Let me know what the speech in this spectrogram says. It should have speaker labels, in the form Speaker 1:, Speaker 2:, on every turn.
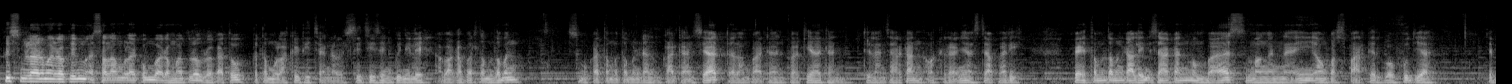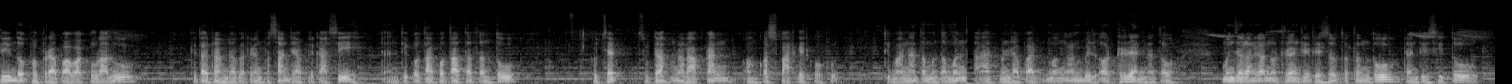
Speaker 1: Bismillahirrahmanirrahim. Assalamualaikum warahmatullahi wabarakatuh. Ketemu lagi di channel Siji Pinilih. Apa kabar teman-teman? Semoga teman-teman dalam keadaan sehat Dalam keadaan bahagia dan dilancarkan orderannya setiap hari. Oke teman-teman kali ini saya akan membahas mengenai ongkos parkir GoFood ya. Jadi untuk beberapa waktu lalu Kita sudah mendapatkan pesan di aplikasi Dan di kota-kota tertentu Gojek sudah menerapkan ongkos parkir GoFood Di mana teman-teman saat mendapat mengambil orderan atau menjalankan orderan di resto tertentu dan di situ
